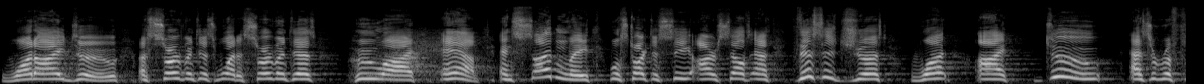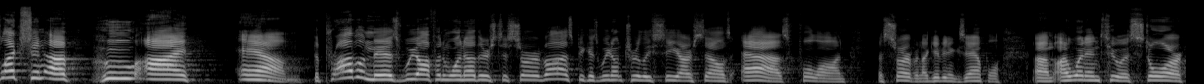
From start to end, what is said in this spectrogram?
what I do. A servant is what? A servant is who I am. And suddenly we'll start to see ourselves as this is just what I do as a reflection of who I am. The problem is we often want others to serve us because we don't truly see ourselves as full on a servant. I'll give you an example. Um, I went into a store.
